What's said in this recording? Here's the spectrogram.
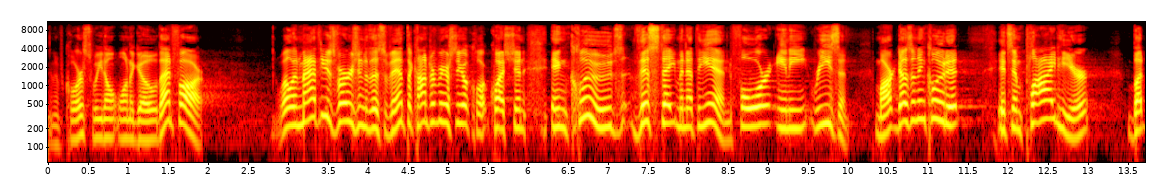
And of course, we don't want to go that far. Well, in Matthew's version of this event, the controversial question includes this statement at the end for any reason. Mark doesn't include it, it's implied here, but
